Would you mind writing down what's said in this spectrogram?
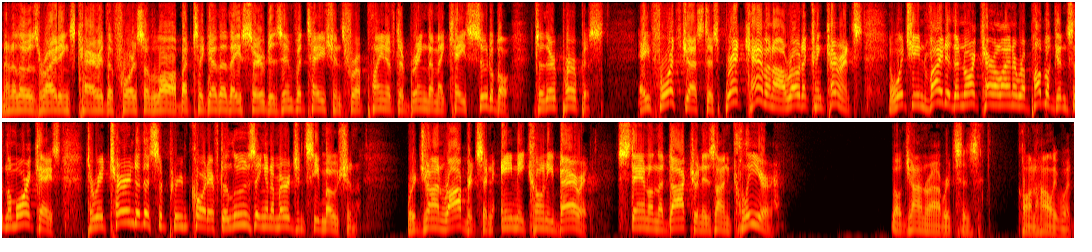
None of those writings carried the force of law, but together they served as invitations for a plaintiff to bring them a case suitable to their purpose. A fourth justice, Brett Kavanaugh, wrote a concurrence in which he invited the North Carolina Republicans in the Moore case to return to the Supreme Court after losing an emergency motion, where John Roberts and Amy Coney Barrett stand on the doctrine is unclear. Well, John Roberts has gone Hollywood.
